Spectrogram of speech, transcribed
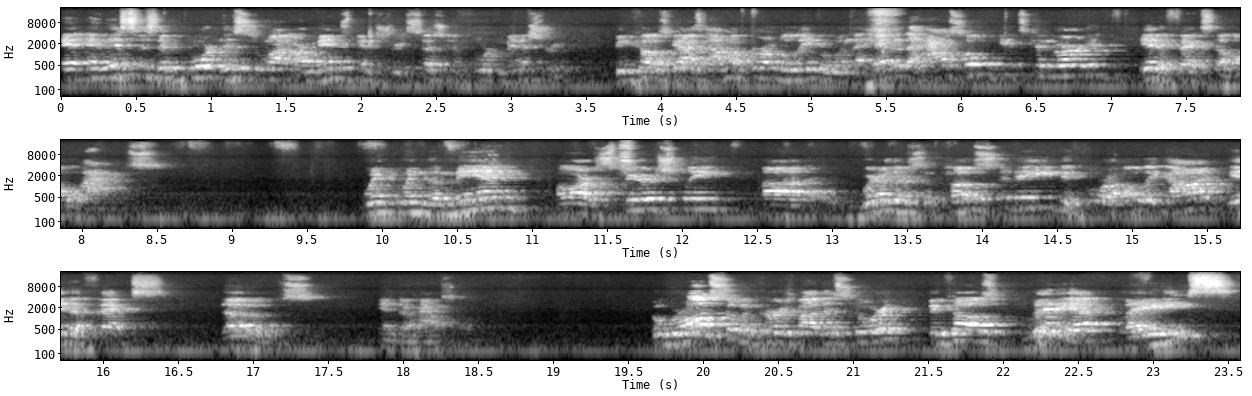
And, and, this is important. This is why our men's ministry is such an important ministry. Because, guys, I'm a firm believer when the head of the household gets converted, it affects the whole house. When, when the men are spiritually uh, where they're supposed to be before a holy God, it affects those in their household. But we're also encouraged by this story because Lydia, ladies,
